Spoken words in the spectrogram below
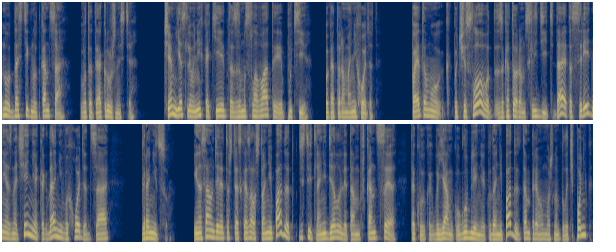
ну, достигнут конца вот этой окружности, чем если у них какие-то замысловатые пути, по которым они ходят. Поэтому как бы число, вот, за которым следить, да, это среднее значение, когда они выходят за границу. И на самом деле то, что я сказал, что они падают, действительно, они делали там в конце такую как бы ямку, углубление, куда они падают, там прямо можно было чпоньк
